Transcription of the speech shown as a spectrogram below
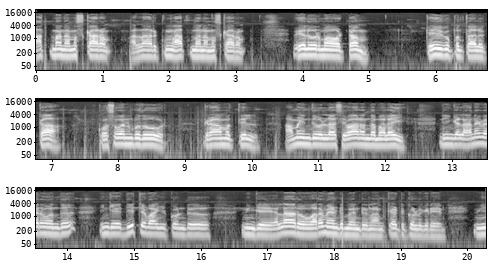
ஆத்ம நமஸ்காரம் எல்லாருக்கும் ஆத்ம நமஸ்காரம் வேலூர் மாவட்டம் கேயுகுப்பம் தாலுக்கா கொசவன்புதூர் கிராமத்தில் அமைந்துள்ள சிவானந்தமலை. நீங்கள் அனைவரும் வந்து இங்கே தீட்சை வாங்கி கொண்டு நீங்கள் எல்லாரும் வர வேண்டும் என்று நான் கேட்டுக்கொள்கிறேன். நீ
